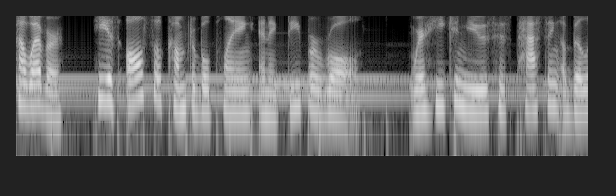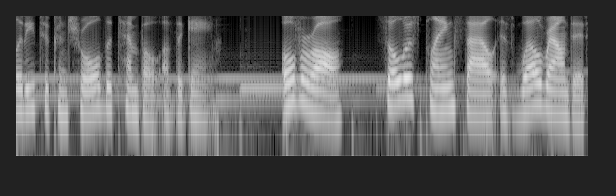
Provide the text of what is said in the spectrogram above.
However, he is also comfortable playing in a deeper role, where he can use his passing ability to control the tempo of the game. Overall, Soler's playing style is well rounded,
